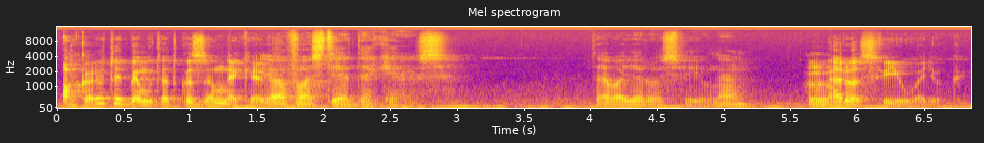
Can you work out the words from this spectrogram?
Akarod, hogy bemutatkozzam neked? Ja, faszt érdekelsz. Te vagy a rossz fiú, nem? Hm, a rossz fiú vagyok.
